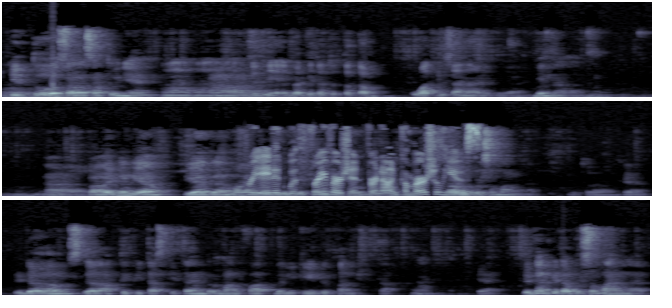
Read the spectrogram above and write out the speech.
Itu salah satunya. Hmm, Ah. jadi agar kita tuh tetap kuat di sana gitu ya. Benar. Nah apalagi kan dia di agama Created with free gitu, version for non-commercial selalu use. bersemangat betul ya di dalam segala aktivitas kita yang bermanfaat bagi kehidupan kita. Hmm. Ya dengan kita bersemangat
